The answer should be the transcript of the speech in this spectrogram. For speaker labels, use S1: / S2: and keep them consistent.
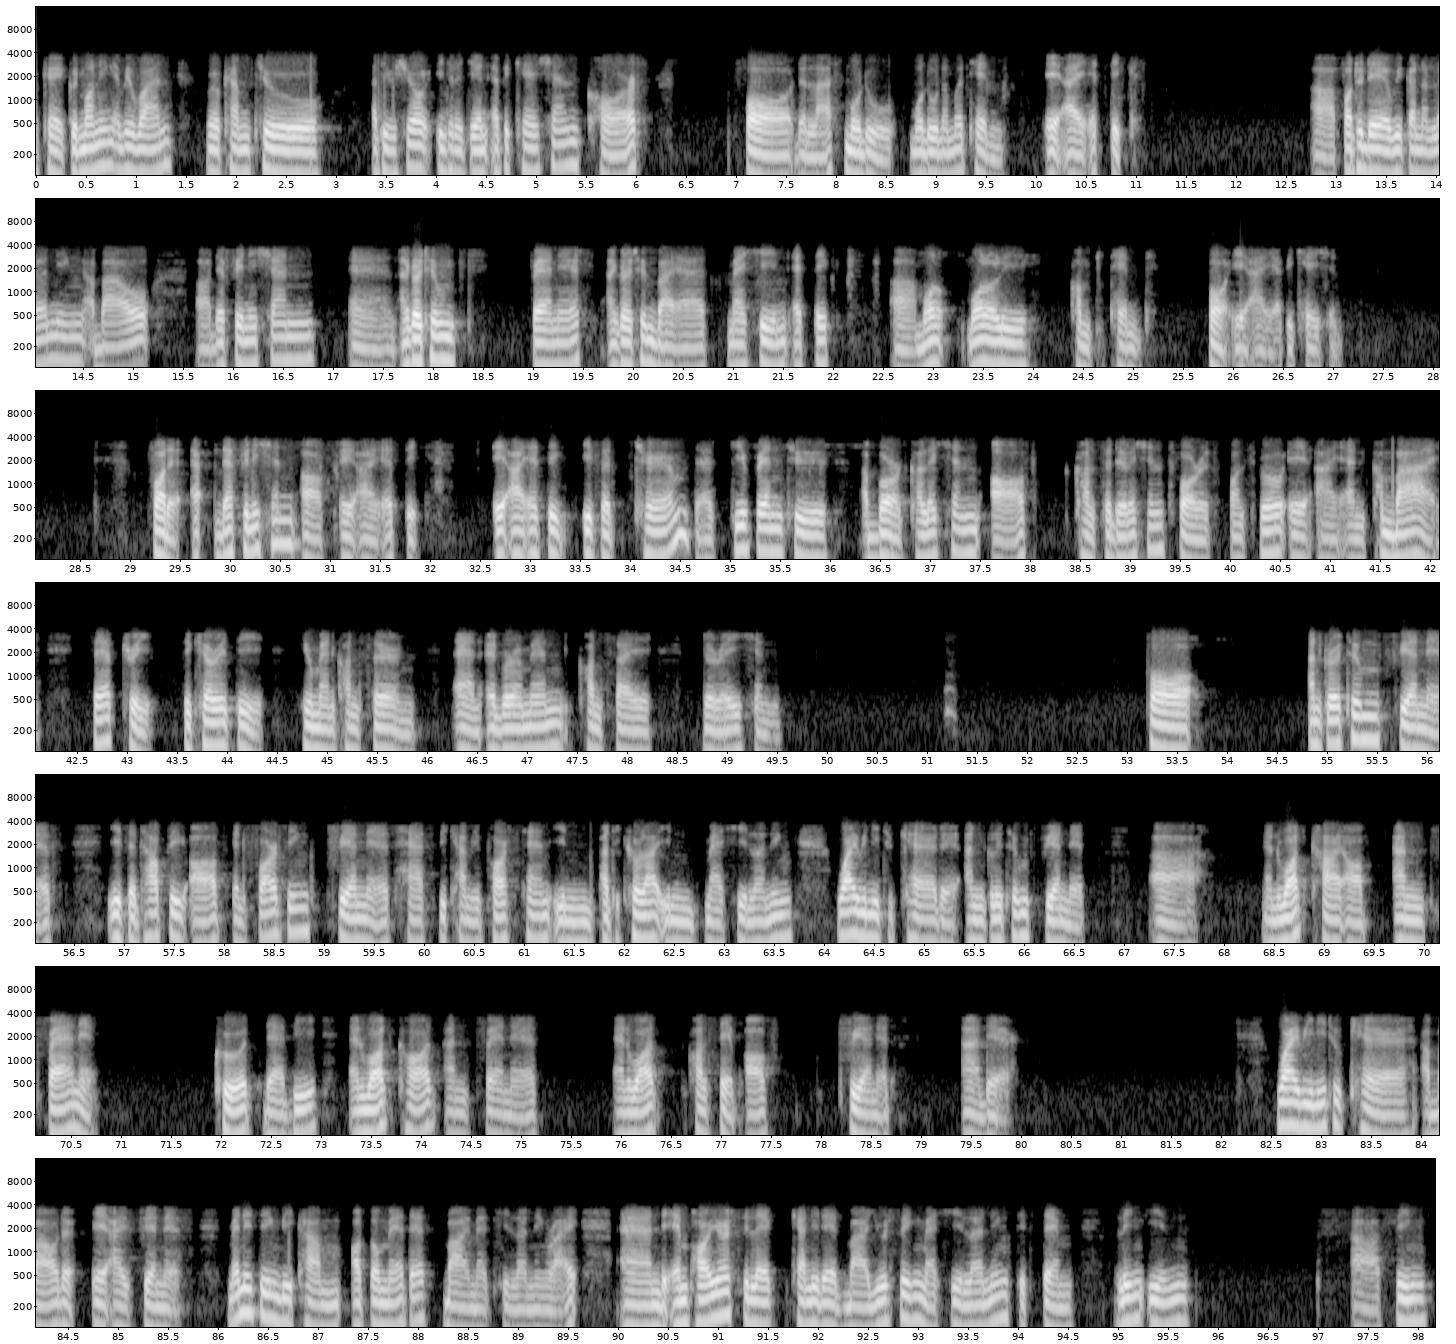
S1: Okay, good morning everyone. Welcome to Artificial Intelligence Application course for the last module, module number 10, AI Ethics. Uh, for today, we're gonna learning about uh, definition and algorithm fairness, algorithm bias, machine ethics, uh, mor- morally competent for AI application. For the definition of AI ethics, AI ethics is a term that's given to a broad collection of considerations for responsible AI and combine safety, security, human concern, and environment consideration. For algorithm fairness is the topic of enforcing fairness has become important in particular in machine learning. Why we need to care the algorithm fairness uh, and what kind of unfairness could there be and what cause unfairness and what concept of fairness are there. Why we need to care about the AI fairness? Many things become automated by machine learning, right? And the employer select candidate by using machine learning system. LinkedIn uh, think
